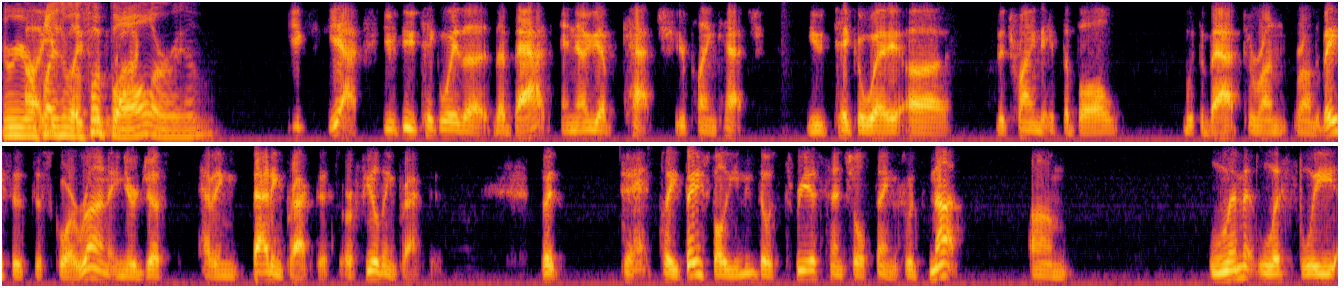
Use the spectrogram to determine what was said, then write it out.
Or you Uh, replace you it with a football. football, or you know, You, yeah, you, you take away the, the bat, and now you have catch. You're playing catch. You take away uh, the trying to hit the ball with the bat to run around the bases to score a run, and you're just having batting practice or fielding practice. But to play baseball, you need those three essential things. So it's not um, limitlessly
